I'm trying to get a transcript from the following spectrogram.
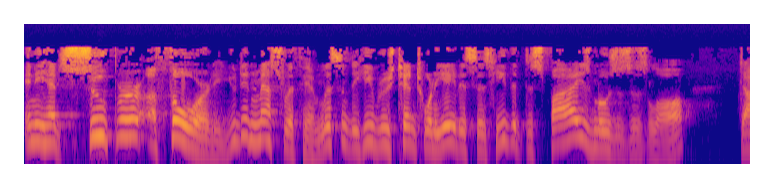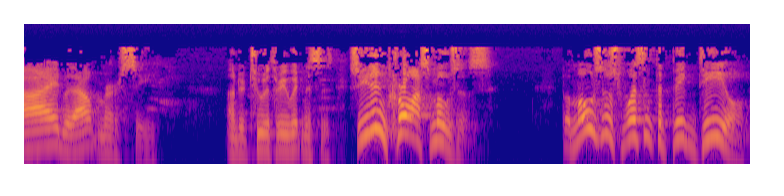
And he had super authority. You didn't mess with him. Listen to Hebrews 10:28. It says, "He that despised Moses' law died without mercy under two or three witnesses." So you didn't cross Moses. But Moses wasn't the big deal.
